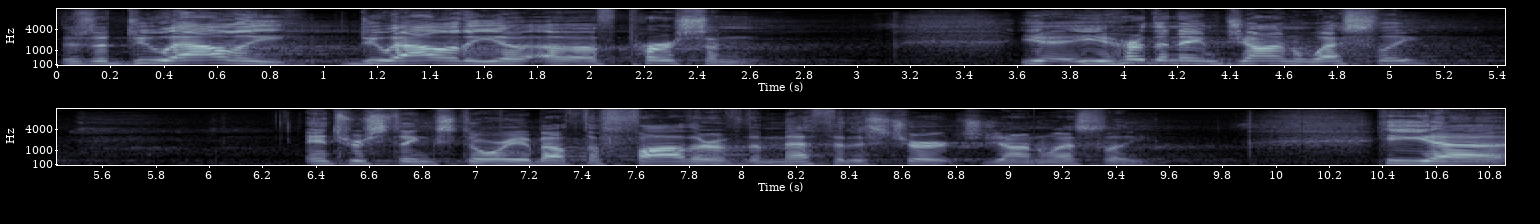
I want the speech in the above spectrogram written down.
There's a duality, duality of, of person. You, you heard the name John Wesley? Interesting story about the father of the Methodist Church, John Wesley. He uh,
